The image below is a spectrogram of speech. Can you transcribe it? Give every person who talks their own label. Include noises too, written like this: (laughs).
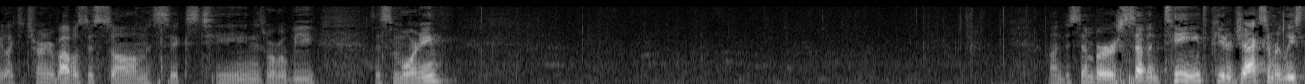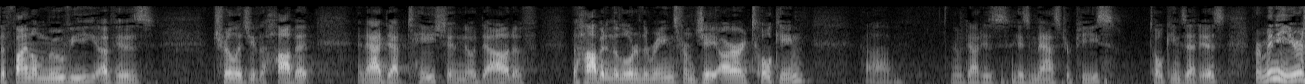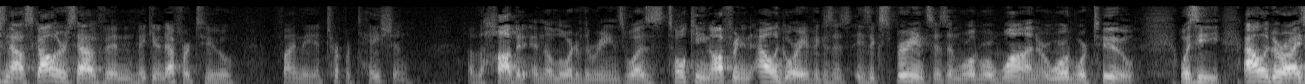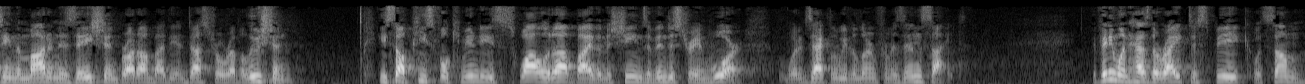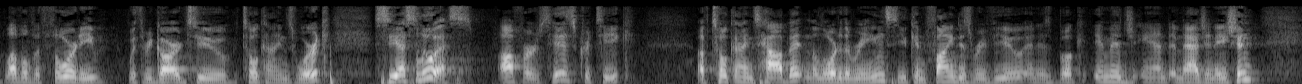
Speaker 1: you'd like to turn your Bibles to Psalm 16 is where we'll be this morning. On December 17th, Peter Jackson released the final movie of his trilogy of The Hobbit, an adaptation, no doubt, of The Hobbit and the Lord of the Rings from J.R.R. Tolkien. Um, no doubt his, his masterpiece, Tolkien's that is. For many years now, scholars have been making an effort to find the interpretation of The Hobbit and the Lord of the Rings? Was Tolkien offering an allegory of his, his experiences in World War I or World War II? Was he allegorizing the modernization brought on by the Industrial Revolution? He saw peaceful communities swallowed up by the machines of industry and war. What exactly we to learn from his insight? If anyone has the right to speak with some level of authority with regard to Tolkien's work, C.S. Lewis offers his critique of Tolkien's Hobbit and The Lord of the Rings. You can find his review in his book, Image and Imagination.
